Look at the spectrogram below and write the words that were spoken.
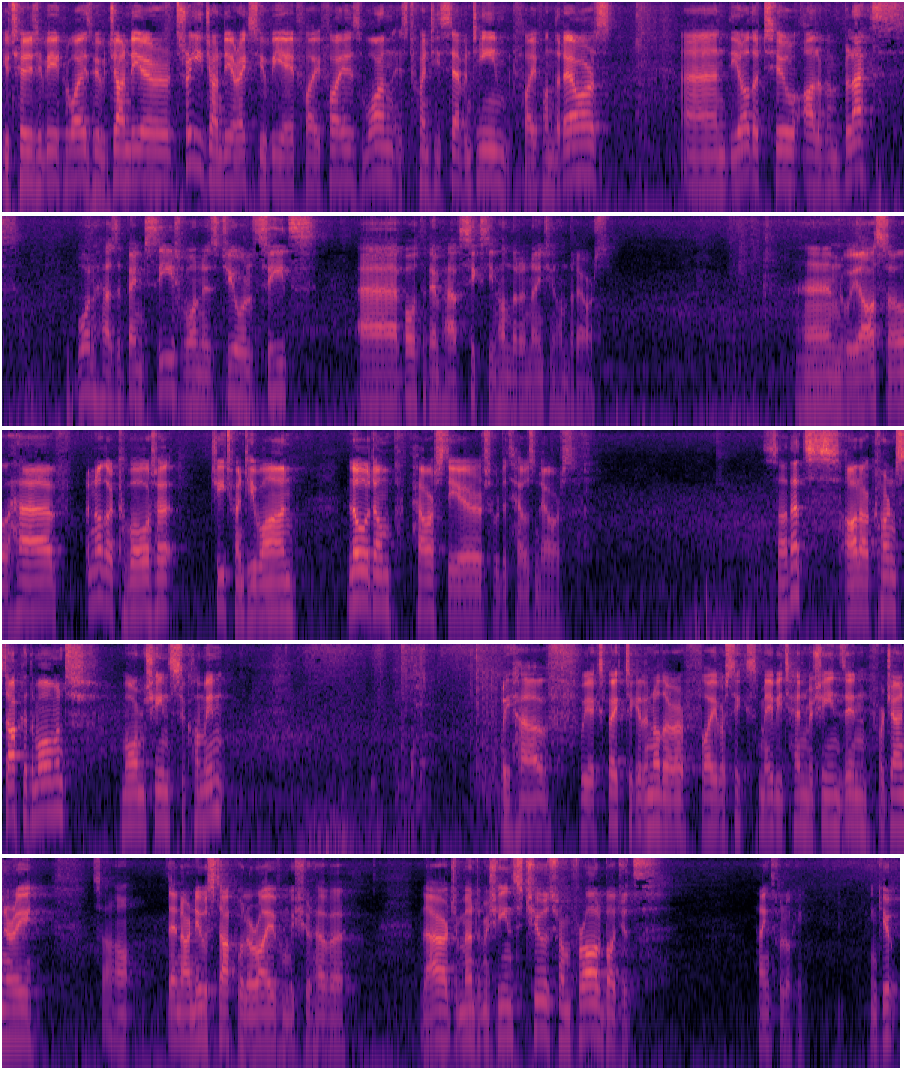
Utility vehicle wise, we have John Deere, three John Deere XUV 855s. One is 2017 with 500 hours, and the other two olive and blacks. One has a bench seat, one is dual seats. Uh, both of them have 1600 and 1900 hours. And we also have another Kubota G21 low dump power steered with a thousand hours. So that's all our current stock at the moment. More machines to come in. We have, we expect to get another five or six, maybe 10 machines in for January. So then our new stock will arrive and we should have a large amount of machines to choose from for all budgets. Thanks for looking. Thank you.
